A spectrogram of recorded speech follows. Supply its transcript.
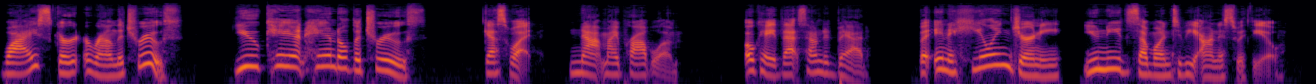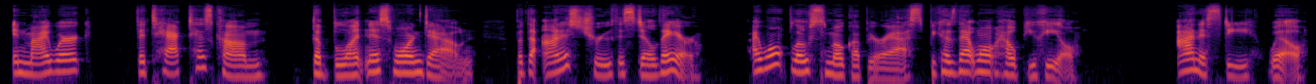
Why skirt around the truth? You can't handle the truth. Guess what? Not my problem. Okay, that sounded bad. But in a healing journey, you need someone to be honest with you. In my work, the tact has come, the bluntness worn down, but the honest truth is still there. I won't blow smoke up your ass because that won't help you heal. Honesty will.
